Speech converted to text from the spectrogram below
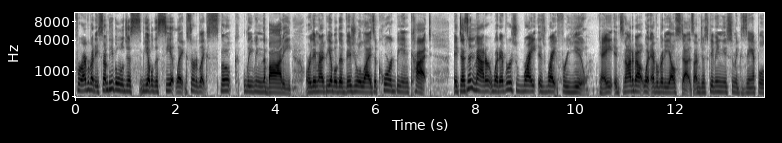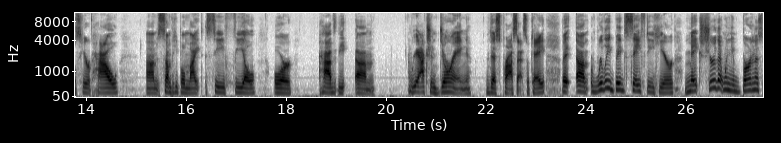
for everybody. Some people will just be able to see it like sort of like smoke leaving the body, or they might be able to visualize a cord being cut. It doesn't matter. Whatever's right is right for you. Okay, it's not about what everybody else does. I'm just giving you some examples here of how um, some people might see, feel, or have the um, reaction during this process, okay? But um, really big safety here. Make sure that when you burn this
